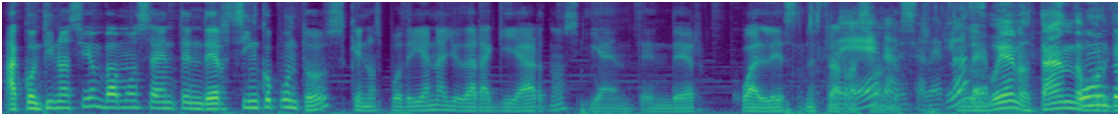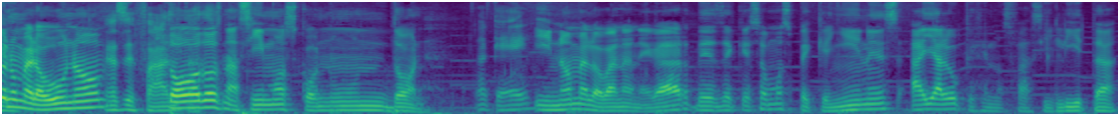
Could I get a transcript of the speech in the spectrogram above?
A continuación vamos a entender cinco puntos que nos podrían ayudar a guiarnos y a entender cuál es nuestra A ver, razón de vamos a ser. verlos. Les voy anotando. Punto número uno. me hace falta. Todos nacimos con un don. Ok. Y no me lo van a negar, desde que somos pequeñines hay algo que se nos facilita,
